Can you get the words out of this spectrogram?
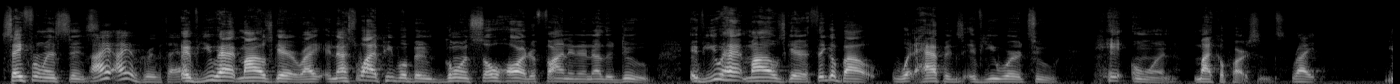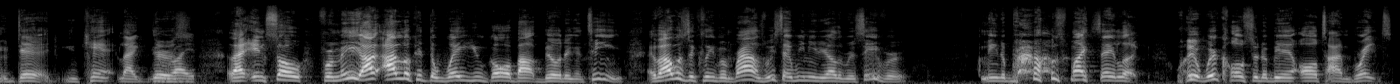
Say for instance, I, I agree with that. if you had Myles Garrett, right, and that's why people have been going so hard at finding another dude. If you had Myles Garrett, think about what happens if you were to hit on Michael Parsons. right. You're dead. You can't like there's right. like and so for me, I, I look at the way you go about building a team. If I was the Cleveland Browns, we say we need another receiver. I mean, the Browns might say, look, we're, we're closer to being all-time greats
